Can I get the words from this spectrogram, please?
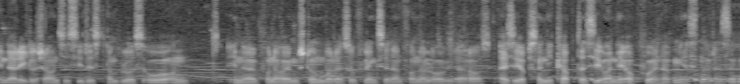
In der Regel schauen sie sich das dann bloß an und innerhalb von einer halben Stunde oder so fliegen sie dann von der Lohr wieder raus. Also ich habe es noch nie gehabt, dass ich eine abholen habe müssen oder so.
